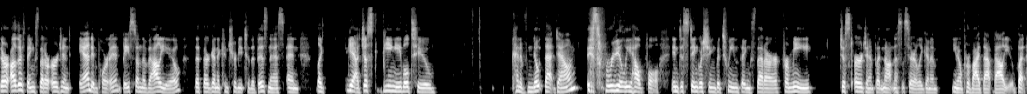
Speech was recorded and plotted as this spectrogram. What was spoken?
there are other things that are urgent and important based on the value that they're going to contribute to the business and like yeah just being able to kind of note that down is really helpful in distinguishing between things that are for me just urgent but not necessarily going to you know provide that value. But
